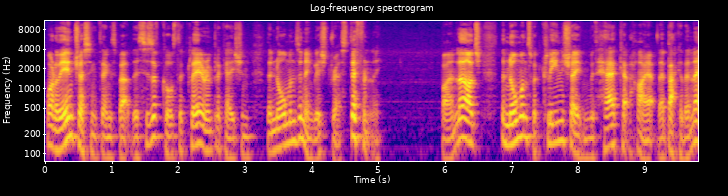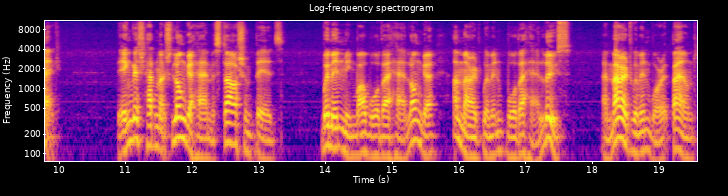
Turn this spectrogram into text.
One of the interesting things about this is, of course, the clear implication that Normans and English dress differently. By and large, the Normans were clean shaven with hair cut high up their back of the neck. The English had much longer hair, moustache, and beards. Women, meanwhile, wore their hair longer, and married women wore their hair loose, and married women wore it bound.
